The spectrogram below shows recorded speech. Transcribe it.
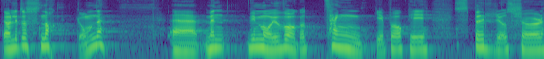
Det er litt å snakke om det. Eh, men vi må jo våge å tenke på, ok, spørre oss sjøl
